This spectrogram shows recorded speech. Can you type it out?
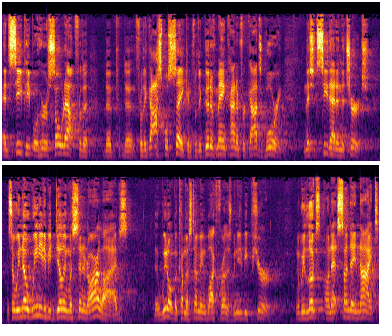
and see people who are sold out for the, the, the, for the gospel's sake and for the good of mankind and for God's glory. And they should see that in the church. And so we know we need to be dealing with sin in our lives that we don't become a stumbling block for others. We need to be pure. And we looked on that Sunday night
